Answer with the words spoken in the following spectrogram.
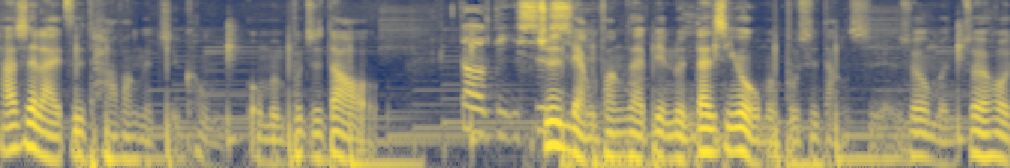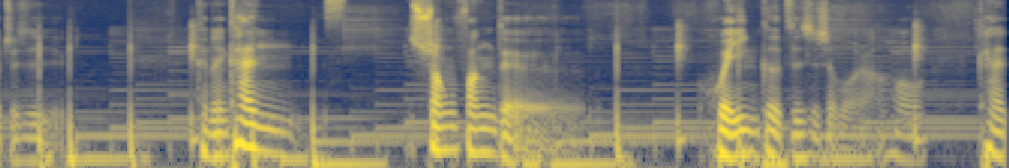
它是来自他方的指控，我们不知道，到底是就是两方在辩论，但是因为我们不是当事人，所以我们最后就是可能看双方的回应各自是什么，然后看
